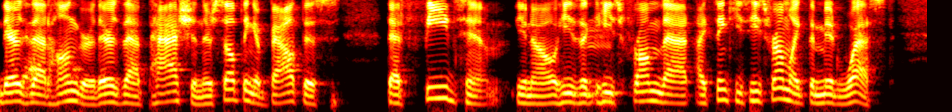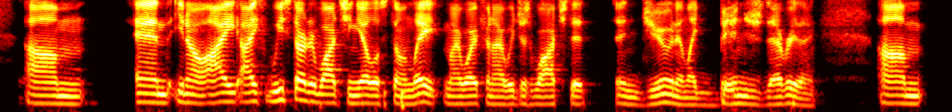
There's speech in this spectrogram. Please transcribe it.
there's yeah. that hunger there's that passion there's something about this that feeds him you know? He's a mm. he's from that i think he's he's from like the midwest. Um and you know i i we started watching yellowstone late. My wife and i we just watched it in june and like binged everything. Um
